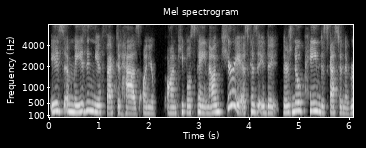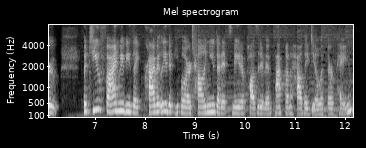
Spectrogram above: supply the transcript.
is amazing the effect it has on your on people's pain. Now i'm curious because the, there's no pain discussed in the group but do you find maybe like privately that people are telling you that it's made a positive impact on how they deal with their pain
